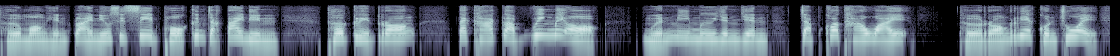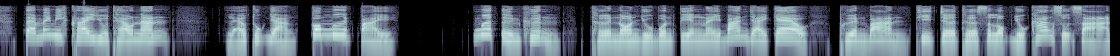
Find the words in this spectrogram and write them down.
เธอมองเห็นปลายนิ้วซีดๆโผล่ขึ้นจากใต้ดิน เธอกรีดร้อง แต่ขากลับวิ่งไม่ออก เหมือนมีมือเย็นๆ จับข้อเท้าไว้ เธอร้องเรียกคนช่วย แต่ไม่มีใครอยู่แถวนั้น แล้วทุกอย่างก็มืดไป เมื่อตื่นขึ้น เธอนอนอยู่บนเตียงในบ้านยายแก้ว เพื่อนบ้านที่เจอเธอสลบอยู่ข้างสุสาน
